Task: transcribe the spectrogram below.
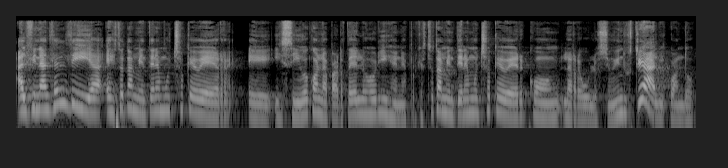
Al final del día, esto también tiene mucho que ver, eh, y sigo con la parte de los orígenes, porque esto también tiene mucho que ver con la revolución industrial y cuando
